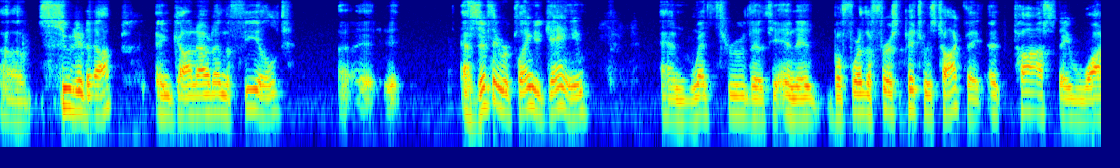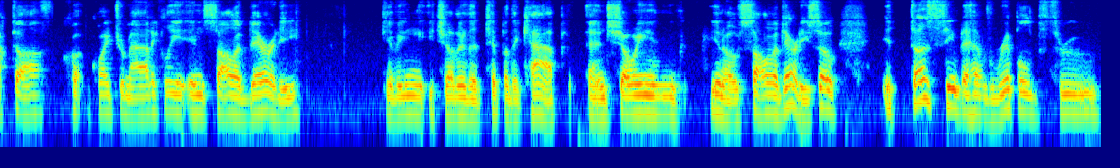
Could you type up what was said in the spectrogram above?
uh, suited up and got out on the field uh, it, as if they were playing a game and went through the and it, before the first pitch was talked they uh, tossed they walked off qu- quite dramatically in solidarity giving each other the tip of the cap and showing you know solidarity. So it does seem to have rippled through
